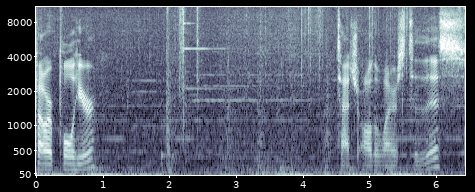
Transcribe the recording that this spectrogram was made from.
power pole here. Attach all the wires to this.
